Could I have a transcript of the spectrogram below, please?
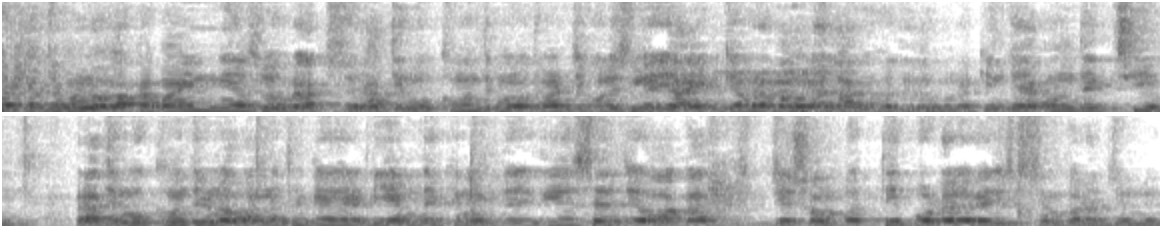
সরকার যখন ওয়াকাব আইন নিয়ে আসলো, রাজ্য- রাজ্যের মুখ্যমন্ত্রী মমতা ব্যানার্জি বলেছিল, এই আইনকে আমরা বাংলায় লাগু হতে দেবো না। কিন্তু এখন দেখছি, রাজ্যের মুখ্যমন্ত্রী নবান্ন থেকে ডিএম দেরকে নির্দেশ দিয়েছে যে ওয়াকাব যে সম্পত্তি পোর্টালে রেজিস্ট্রেশন করার জন্য।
